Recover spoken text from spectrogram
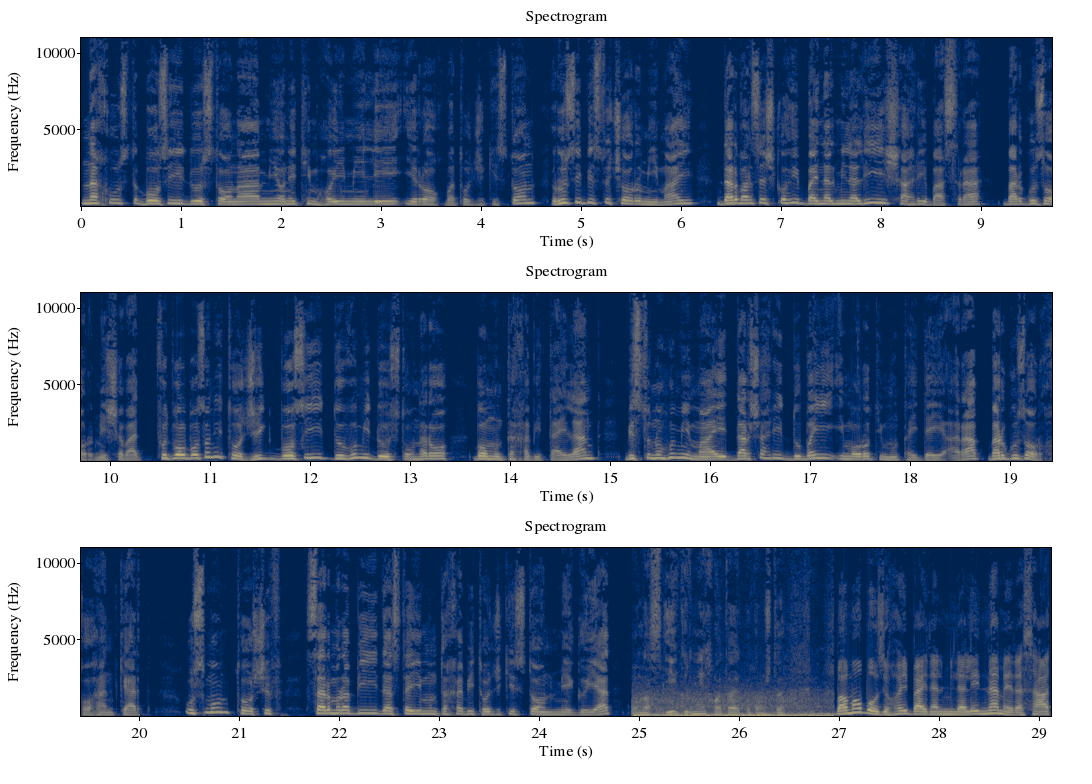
нахуст бозии дӯстона миёни тимҳои миллии ироқ ва тоҷикистон рӯзи 24 май дар варзишгоҳи байналмилалии шаҳри басра баргузор мешавад. Футболбозони тоҷик бозии дуввуми дӯстонаро бо мунтахаби тайланд 29 май дар шаҳри дубайи имороти муттаҳидаи араб баргузор хоҳанд кард усмон тошев сармураббии дастаи мунтахаби тоҷикистон мегӯяд ба мо бозиҳои байналмилалӣ намерасад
